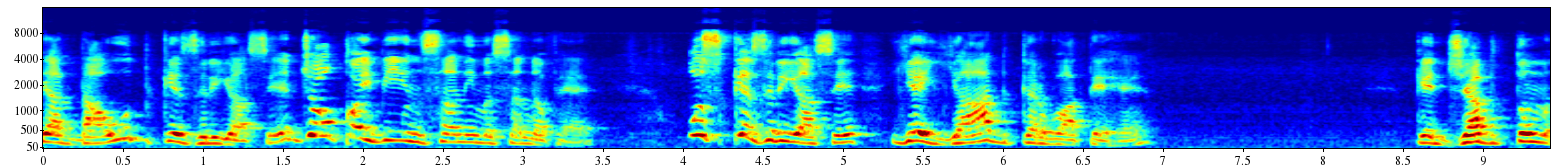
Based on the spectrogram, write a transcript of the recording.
या दाऊद के ज़रिया से, जो कोई भी इंसानी मुसनफ है, उसके ज़रिया से यह याद करवाते हैं कि जब तुम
